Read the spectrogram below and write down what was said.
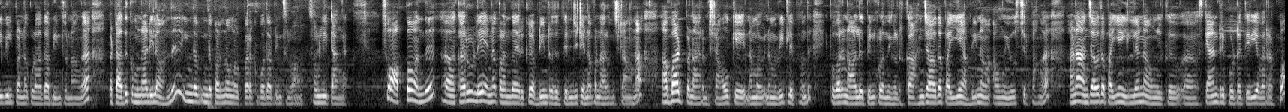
ரிவீல் பண்ணக்கூடாது அப்படின்னு சொன்னாங்க. பட் அதுக்கு முன்னாடிலாம் வந்து இந்த இந்த குழந்தை உங்களுக்கு பிறக்க போகுது அப்படின்னு சொல்லுவாங்க சொல்லிட்டாங்க. ஸோ அப்போ வந்து கருவிலே என்ன குழந்தை இருக்குது அப்படின்றத தெரிஞ்சுட்டு என்ன பண்ண ஆரம்பிச்சிட்டாங்கன்னா அபார்ட் பண்ண ஆரம்பிச்சிட்டாங்க. ஓகே நம்ம நம்ம வீட்டில் இப்போ வந்து இப்போ வர நாலு பெண் குழந்தைகள் இருக்கா? அஞ்சாவதாக பையன் அப்படின்னு அவங்க யோசிச்சிருப்பாங்க. ஆனால் அஞ்சாவதா பையன் இல்லைன்னு அவங்களுக்கு ஸ்கேன் ரிப்போர்ட்டை தெரிய வர்றப்போ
